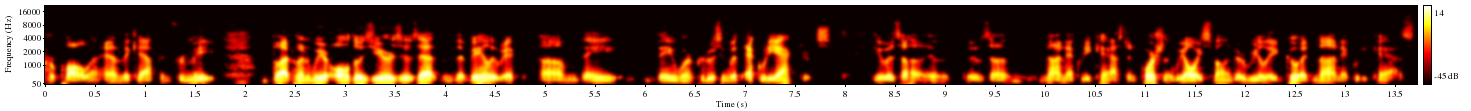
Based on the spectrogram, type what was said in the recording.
for Paula and the captain for me. But when we were all those years, it was at the Bailiwick. Um, they they weren't producing with equity actors it was a it was a non-equity cast. Unfortunately, we always found a really good non-equity cast,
